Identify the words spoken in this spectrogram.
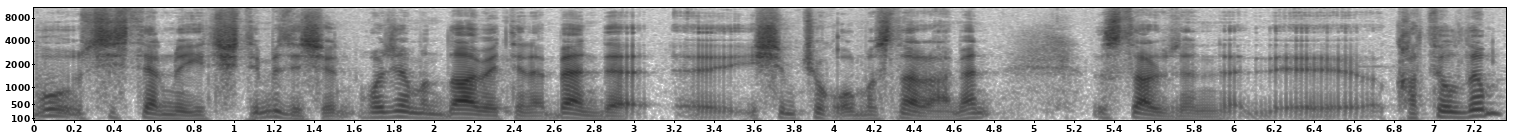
bu sistemle yetiştiğimiz için hocamın davetine ben de işim çok olmasına rağmen ısrar üzerine katıldım.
